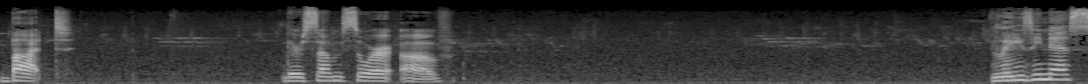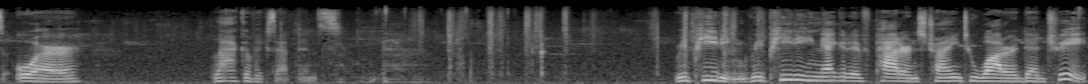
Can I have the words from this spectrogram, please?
But there's some sort of laziness or lack of acceptance repeating, repeating negative patterns, trying to water a dead tree.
